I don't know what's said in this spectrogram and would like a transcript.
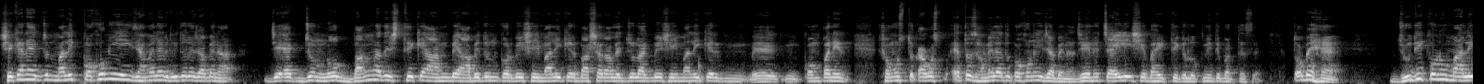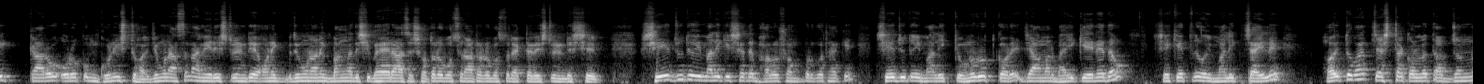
সেখানে একজন মালিক কখনোই এই ঝামেলার ভিতরে যাবে না। যে একজন লোক বাংলাদেশ থেকে আনবে, আবেদন করবে, সেই মালিকের বাসার আলেজ্য লাগবে, সেই মালিকের কোম্পানির সমস্ত কাগজ, এত ঝামেলা তো কখনোই যাবে না যেখানে চাইলেই সে বাহির থেকে লোক নিতে পারতেছে। তবে হ্যাঁ যদি কোনো মালিক কারও ওরকম ঘনিষ্ঠ হয়, যেমন আছে না, আমি রেস্টুরেন্টে অনেক, যেমন অনেক বাংলাদেশি ভাইয়েরা আছে, সতেরো বছর, আঠারো বছর একটা রেস্টুরেন্টের শেফ সে যদি ওই মালিকের সাথে ভালো সম্পর্ক থাকে, সে যদি ওই মালিককে অনুরোধ করে যে, আমার ভাইকে এনে দাও সেক্ষেত্রে ওই মালিক চাইলে হয়তোবা চেষ্টা করলে তার জন্য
